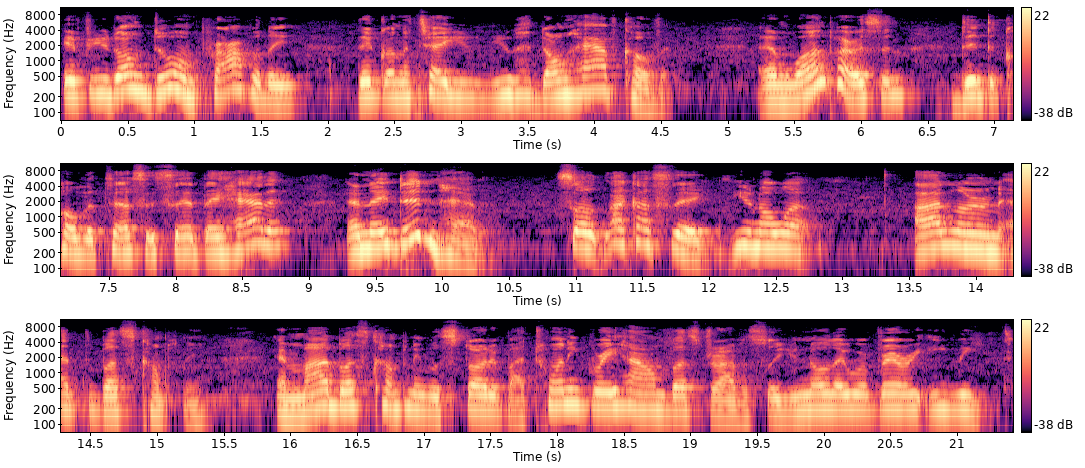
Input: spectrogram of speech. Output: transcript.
if you don't do them properly, they're going to tell you you don't have COVID. And one person did the COVID test and said they had it and they didn't have it. So, like I said, you know what? I learned at the bus company, and my bus company was started by 20 Greyhound bus drivers, so you know they were very elite.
